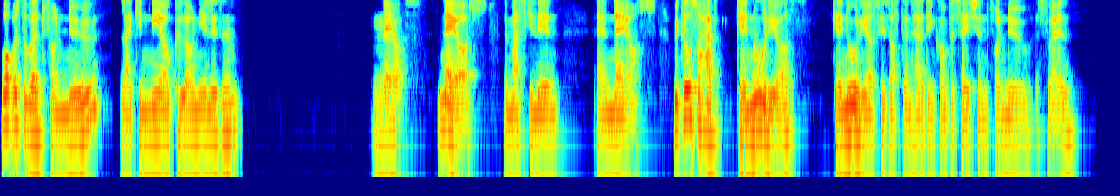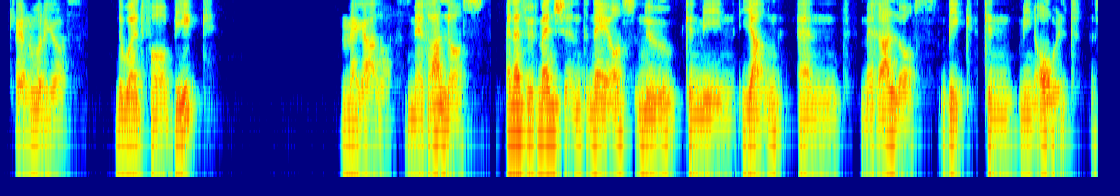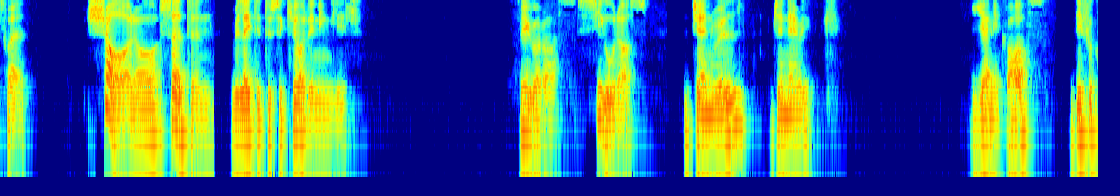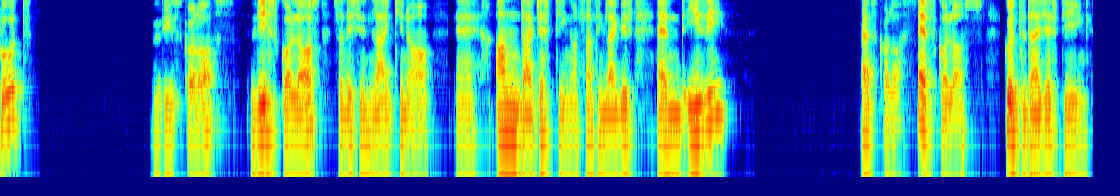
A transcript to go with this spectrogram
What was the word for new, like in neo-colonialism? Neos. Neos, the masculine, and neos. We could also have kenurios. Kenurios is often heard in conversation for new as well. Kenurios. The word for big, Megalos. megalos. And as we've mentioned, neos, new, can mean young, and megalos, big, can mean old as well Sure or certain, related to secure in English. Siguros. Siguros, general, generic, Genikos. difficult, Diskolos. δύσκολος, so this is like, you know, uh, undigesting or something like this, and easy, Εύκολος. εύκολος, good digesting.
